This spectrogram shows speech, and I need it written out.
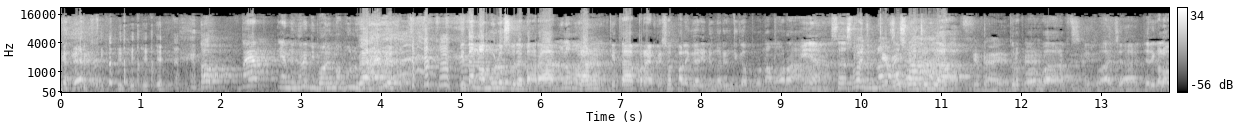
Top 10 yang dengerin di bawah 50. kita nggak muluk sebenarnya Bang Rat. Muluk, kan Bang. kita per episode paling nggak didengerin 36 orang Iya, sesuai jumlah KPI. sesuai jumlah KPI ya, grup followers KPI. gitu aja. Jadi kalau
